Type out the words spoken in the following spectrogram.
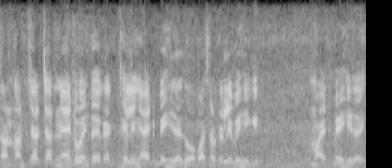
ત્રણ ત્રણ, ચાર, ચારની હાઈટ હોય ને તો એક એક થેલીની હાઈટ બેસી જાય. જો પાછળ કેટલી બેસી ગઈ? હાઈટ બેસી જાય.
